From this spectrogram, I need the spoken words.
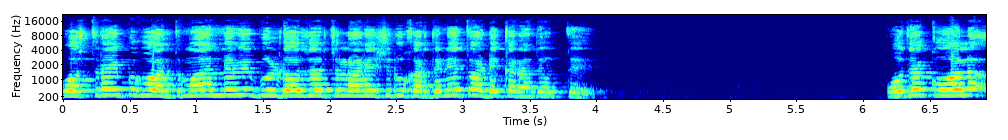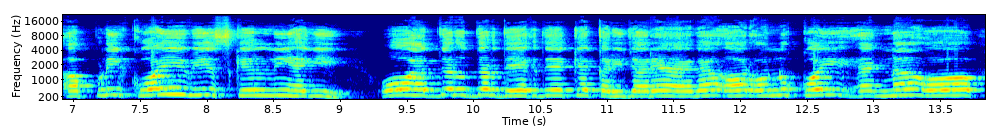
ਉਸ ਤਰ੍ਹਾਂ ਹੀ ਭਗਵੰਤ ਮਾਨ ਨੇ ਵੀ ਬੁਲਡੋਜ਼ਰ ਚਲਾਣੇ ਸ਼ੁਰੂ ਕਰ ਦੇਣੇ ਤੁਹਾਡੇ ਘਰਾਂ ਦੇ ਉੱਤੇ। ਉਹਦੇ ਕੋਲ ਆਪਣੀ ਕੋਈ ਵੀ ਸਕਿੱਲ ਨਹੀਂ ਹੈਗੀ। ਉਹ ਇੱਧਰ ਉੱਧਰ ਦੇਖ ਦੇਖ ਕੇ ਕਰੀ ਜਾ ਰਿਹਾ ਹੈਗਾ ਔਰ ਉਹਨੂੰ ਕੋਈ ਇੰਨਾ ਉਹ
